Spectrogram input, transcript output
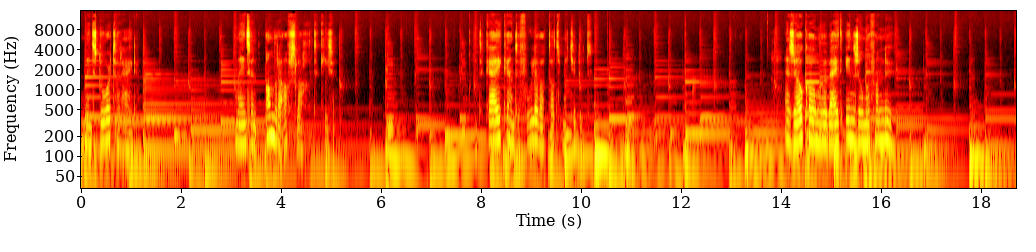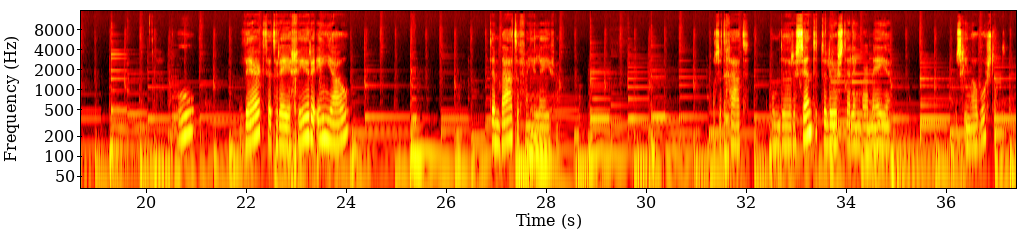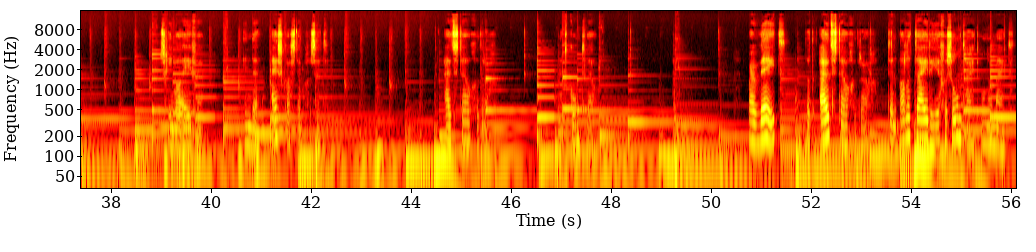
om eens door te rijden. Om eens een andere afslag te kiezen. En te kijken en te voelen wat dat met je doet. En zo komen we bij het inzoomen van nu. Werkt het reageren in jou ten bate van je leven? Als het gaat om de recente teleurstelling waarmee je misschien wel worstelt. Misschien wel even in de ijskast hebt gezet. Uitstelgedrag. Het komt wel. Maar weet dat uitstelgedrag ten alle tijden je gezondheid ondermijnt.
